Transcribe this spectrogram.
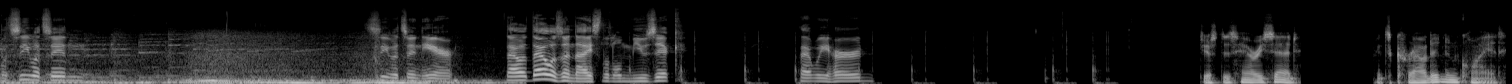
Let's see what's in... Let's see what's in here. That, that was a nice little music that we heard. Just as Harry said, it's crowded and quiet.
